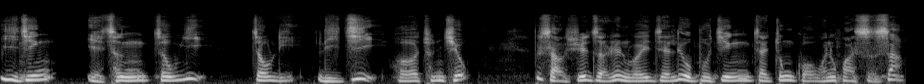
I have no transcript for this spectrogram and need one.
易经》也称《周易》、《周礼》、《礼记》和《春秋》。不少学者认为，这六部经在中国文化史上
